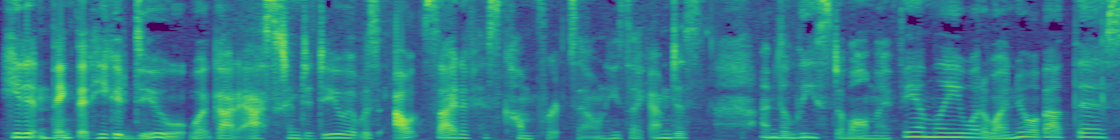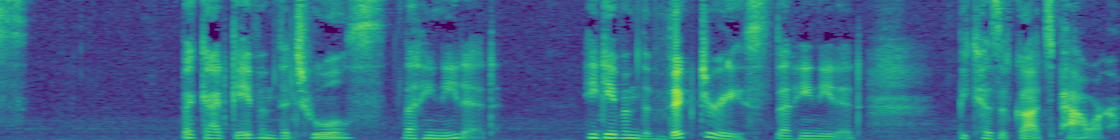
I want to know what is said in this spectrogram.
He didn't think that he could do what God asked him to do. It was outside of his comfort zone. He's like, I'm just, I'm the least of all my family. What do I know about this? But God gave him the tools that he needed. He gave him the victories that he needed because of God's power.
